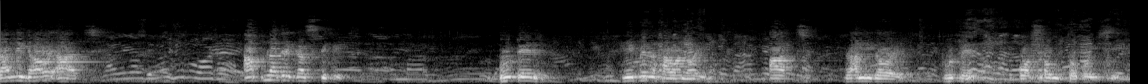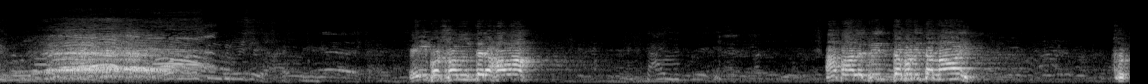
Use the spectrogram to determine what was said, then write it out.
রানীগাঁও আজ আপনাদের কাছ থেকে ভোটের হিমেল হাওয়া নয়, আজ রানীগাঁওয়ে ভোটের বসন্ত বইছে এই বসন্তের হাওয়া আবাল বৃদ্ধ বনিতা নয়, ছোট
